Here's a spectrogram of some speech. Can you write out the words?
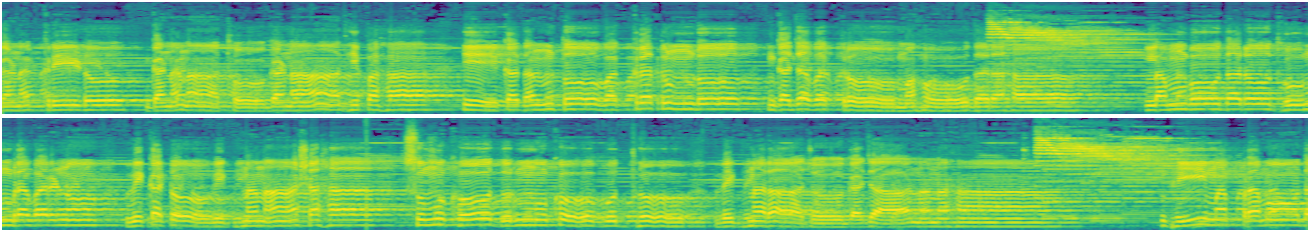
गणक्रीडो गणनाथो गणाधिपः एकदन्तो वक्रतुण्डो गजवक्त्रो महोदरः। लम्बोदरो धूम्रवर्णो विकटो विघ्ननाशः। सुमुखो दुर्मुखो बुद्धो विघ्नराजो गजाननः भीमप्रमोद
